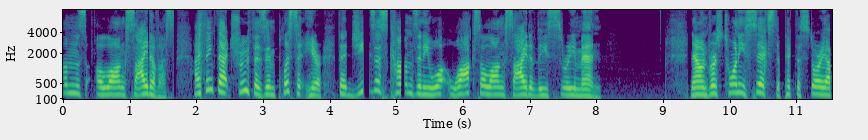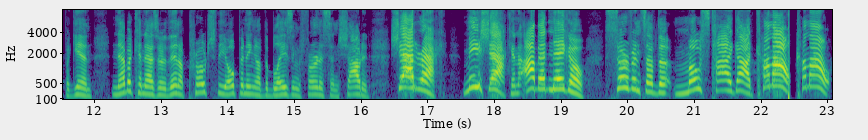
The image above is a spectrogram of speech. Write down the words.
comes alongside of us. I think that truth is implicit here, that Jesus comes and he wa- walks alongside of these three men. Now, in verse 26, to pick the story up again, Nebuchadnezzar then approached the opening of the blazing furnace and shouted, Shadrach! Meshach and Abednego, servants of the Most High God, come out, come out.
